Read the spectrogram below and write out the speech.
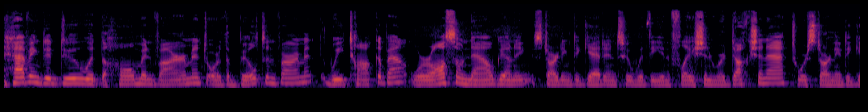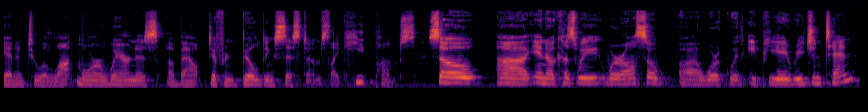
having to do with the home environment or the built environment, we talk about. We're also now getting starting to get into with the Inflation Reduction Act, we're starting to get into a lot more awareness about different building systems like heat pumps. So, uh, you know, because we we're also uh, work with EPA Region 10,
